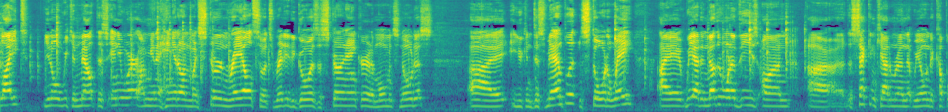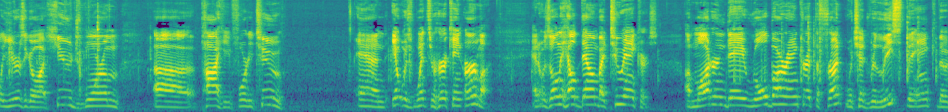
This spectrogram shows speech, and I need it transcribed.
light, you know, we can mount this anywhere. I'm going to hang it on my stern rail so it's ready to go as a stern anchor at a moment's notice. Uh, you can dismantle it and stow it away. I, we had another one of these on uh, the second catamaran that we owned a couple years ago, a huge Wharram uh, Pahi 42. And it was went through Hurricane Irma. And it was only held down by two anchors a modern day roll bar anchor at the front, which had released the ink, the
